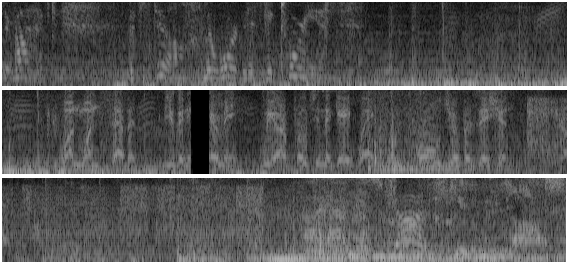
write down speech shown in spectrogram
survived. But still, the Warden is victorious. 117. If you can hear me, we are approaching the gateway. Hold your position. I have mischarged you, lot.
